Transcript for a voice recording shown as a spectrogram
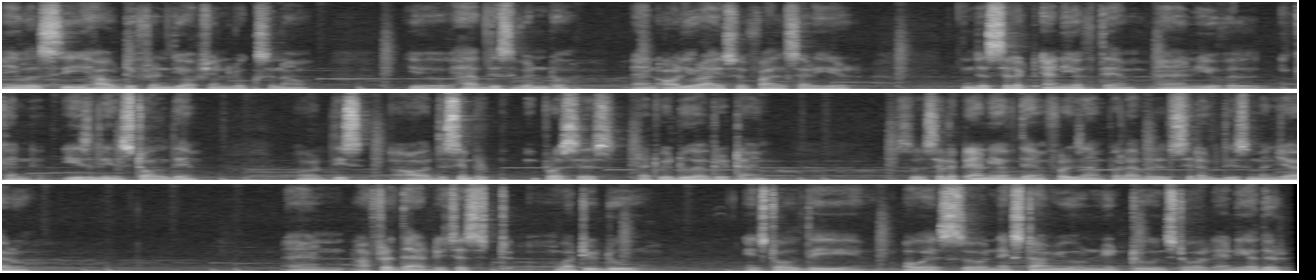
And you will see how different the option looks now. You have this window and all your ISO files are here just select any of them and you will you can easily install them or this or the simple process that we do every time. So select any of them. For example i will select this manjaro. And after that it's just what you do install the os so next time you need to install any other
